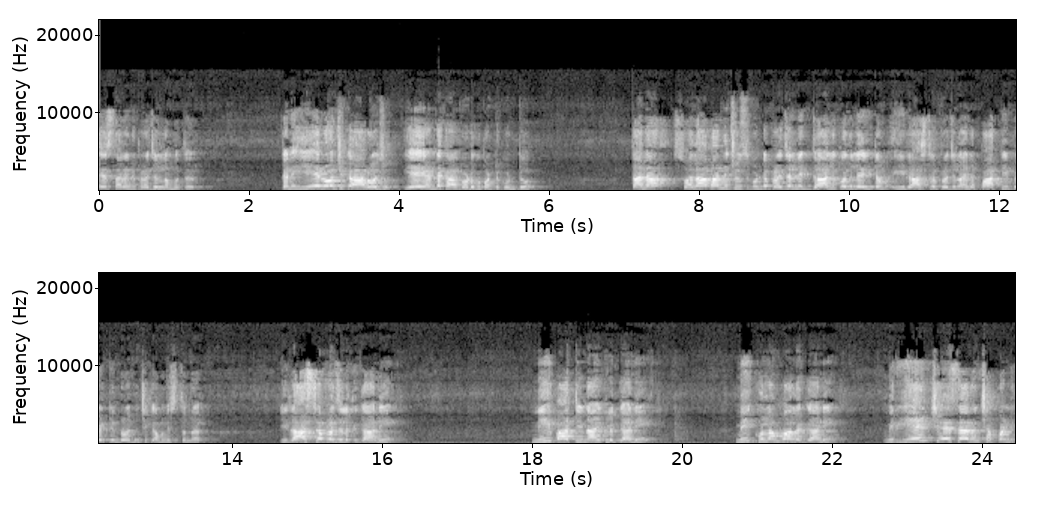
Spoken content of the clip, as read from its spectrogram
చేస్తారని ప్రజలు నమ్ముతారు. కానీ ఏ రోజుకి ఆ రోజు ఏ ఎండకు ఆ గొడుగు పట్టుకుంటూ తన స్వలాభాన్ని చూసుకుంటే ప్రజల్ని గాలి కొదిలేయటం ఈ రాష్ట్ర ప్రజలు ఆయన పార్టీ పెట్టిన రోజు నుంచి గమనిస్తున్నారు. ఈ రాష్ట్ర ప్రజలకు కానీ నీ పార్టీ నాయకులకు కానీ మీ కులం వాళ్ళకు కానీ మీరు ఏం చేశారని చెప్పండి.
